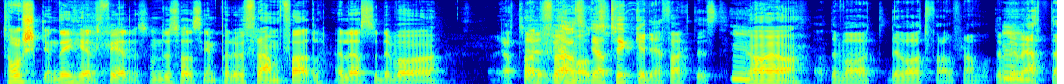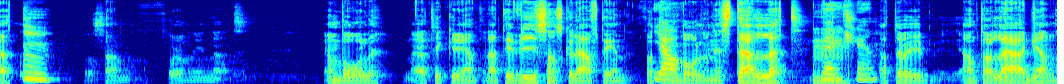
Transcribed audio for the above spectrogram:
torsken, det är helt fel. Som du sa Simpa, det var framfall. Eller alltså det var fall Jag, framåt. jag, jag tycker det faktiskt. Ja, ja. Att det, var ett, det var ett fall framåt. Det blev 1-1. Och sen får de in ett, en boll. Jag tycker egentligen att det är vi som skulle haft in, fått Ja. in bollen istället. Verkligen. Att det var i antal lägen.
